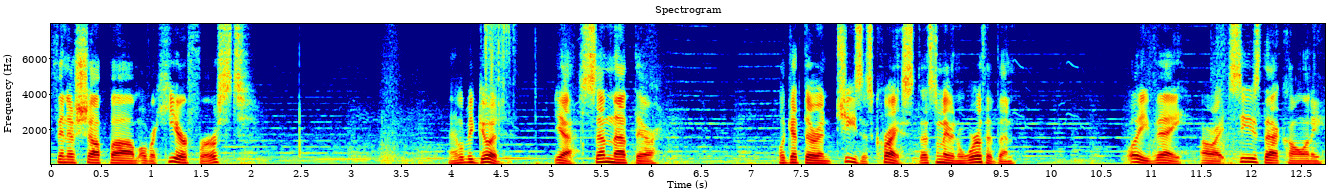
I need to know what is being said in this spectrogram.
finish up um, over here first. That'll be good. Yeah, send that there. We'll get there and... Jesus Christ, that's not even worth it then. Oy vey. Alright, seize that colony.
